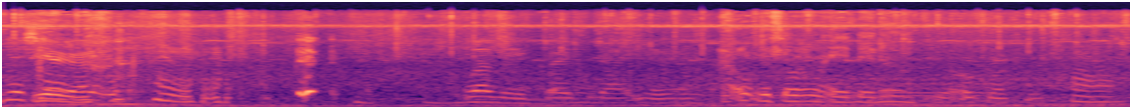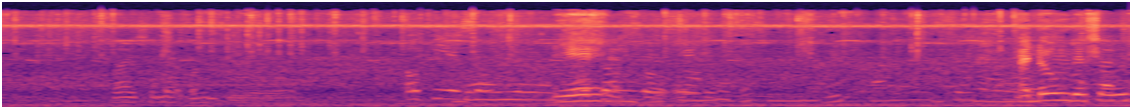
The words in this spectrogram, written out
Yeah. Wa be kwa shida ile. Ha o so wa ede do. O kwa shida. Ha. Ba shida kwa shida. O pia so. Yeah. I don't the.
